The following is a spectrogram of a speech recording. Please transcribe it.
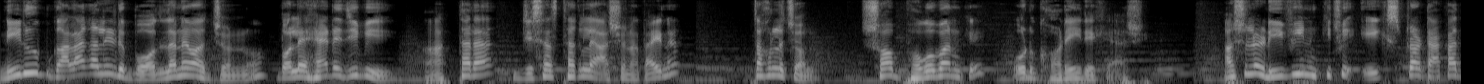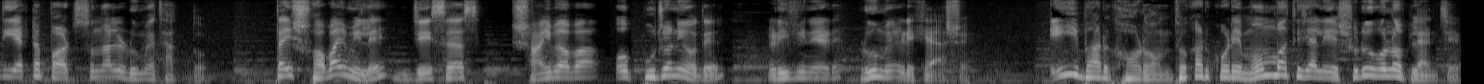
নিরূপ গালাগালির বদলা নেওয়ার জন্য বলে হ্যাঁ রে জিবি, আত্মারা জেসাস থাকলে আসে না, তাই না? তাহলে চল, সব ভগবানকে ওর ঘরেই রেখে আসি। আসলে রিভিন কিছু এক্সট্রা টাকা দিয়ে একটা পার্সোনাল রুমে থাকতো। তাই সবাই মিলে জেসাস সাই বাবা ও পূজনীয়দের রিভিনের রুমে রেখে আসে। এইবার ঘর অন্ধকার করে মোমবাতি জ্বালিয়ে শুরু হলো প্ল্যানচেট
